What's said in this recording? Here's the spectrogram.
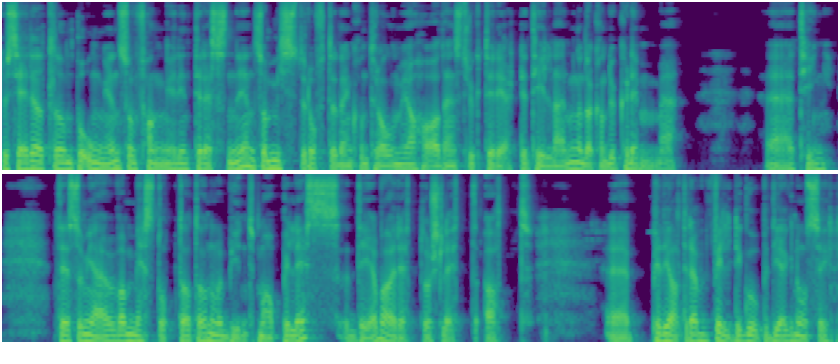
Du ser at på ungen som fanger interessen din, så mister du ofte den kontrollen ved å ha den strukturerte tilnærmingen, og da kan du glemme eh, ting. Det som jeg var mest opptatt av når vi begynte med APLS, det var rett og slett at eh, pediatere er veldig gode på diagnoser.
